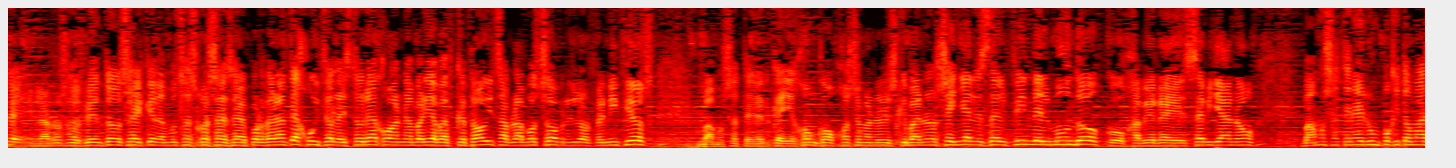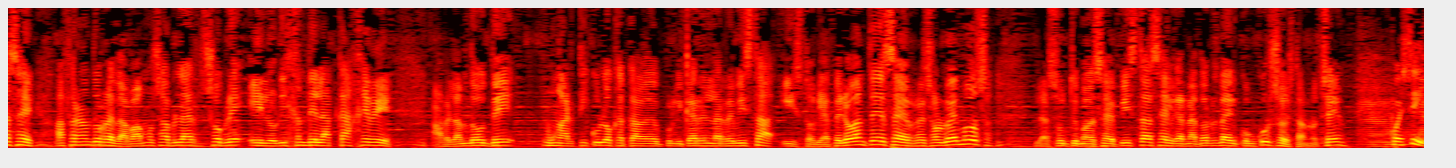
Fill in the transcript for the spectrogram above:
En La Rosa de los Vientos eh, quedan muchas cosas eh, por delante. Juicio a la historia con Ana María Vázquez Hoy hablamos sobre los fenicios. Vamos a tener Callejón con José Manuel Esquivano, Señales del Fin del Mundo con Javier eh, Sevillano. Vamos a tener un poquito más a Fernando Reda. Vamos a hablar sobre el origen de la KGB, hablando de un artículo que acaba de publicar en la revista Historia. Pero antes resolvemos las últimas pistas, el ganador del concurso esta noche. Pues sí.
